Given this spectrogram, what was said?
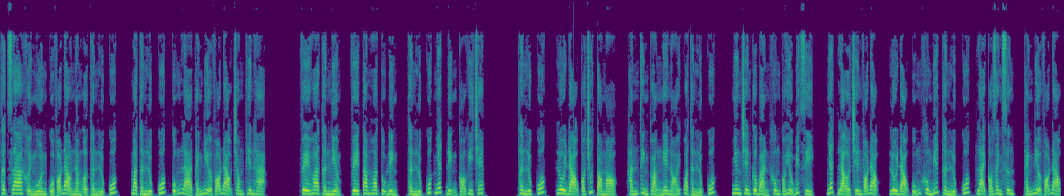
Thật ra khởi nguồn của võ đạo nằm ở thần lục quốc, mà thần lục quốc cũng là thánh địa võ đạo trong thiên hạ. Về hoa thần niệm, về tam hoa tụ đỉnh, thần lục quốc nhất định có ghi chép. Thần lục quốc, lôi đạo có chút tò mò, hắn thỉnh thoảng nghe nói qua thần lục quốc, nhưng trên cơ bản không có hiểu biết gì, nhất là ở trên võ đạo, lôi đạo cũng không biết thần lục quốc lại có danh xưng, thánh địa võ đạo.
